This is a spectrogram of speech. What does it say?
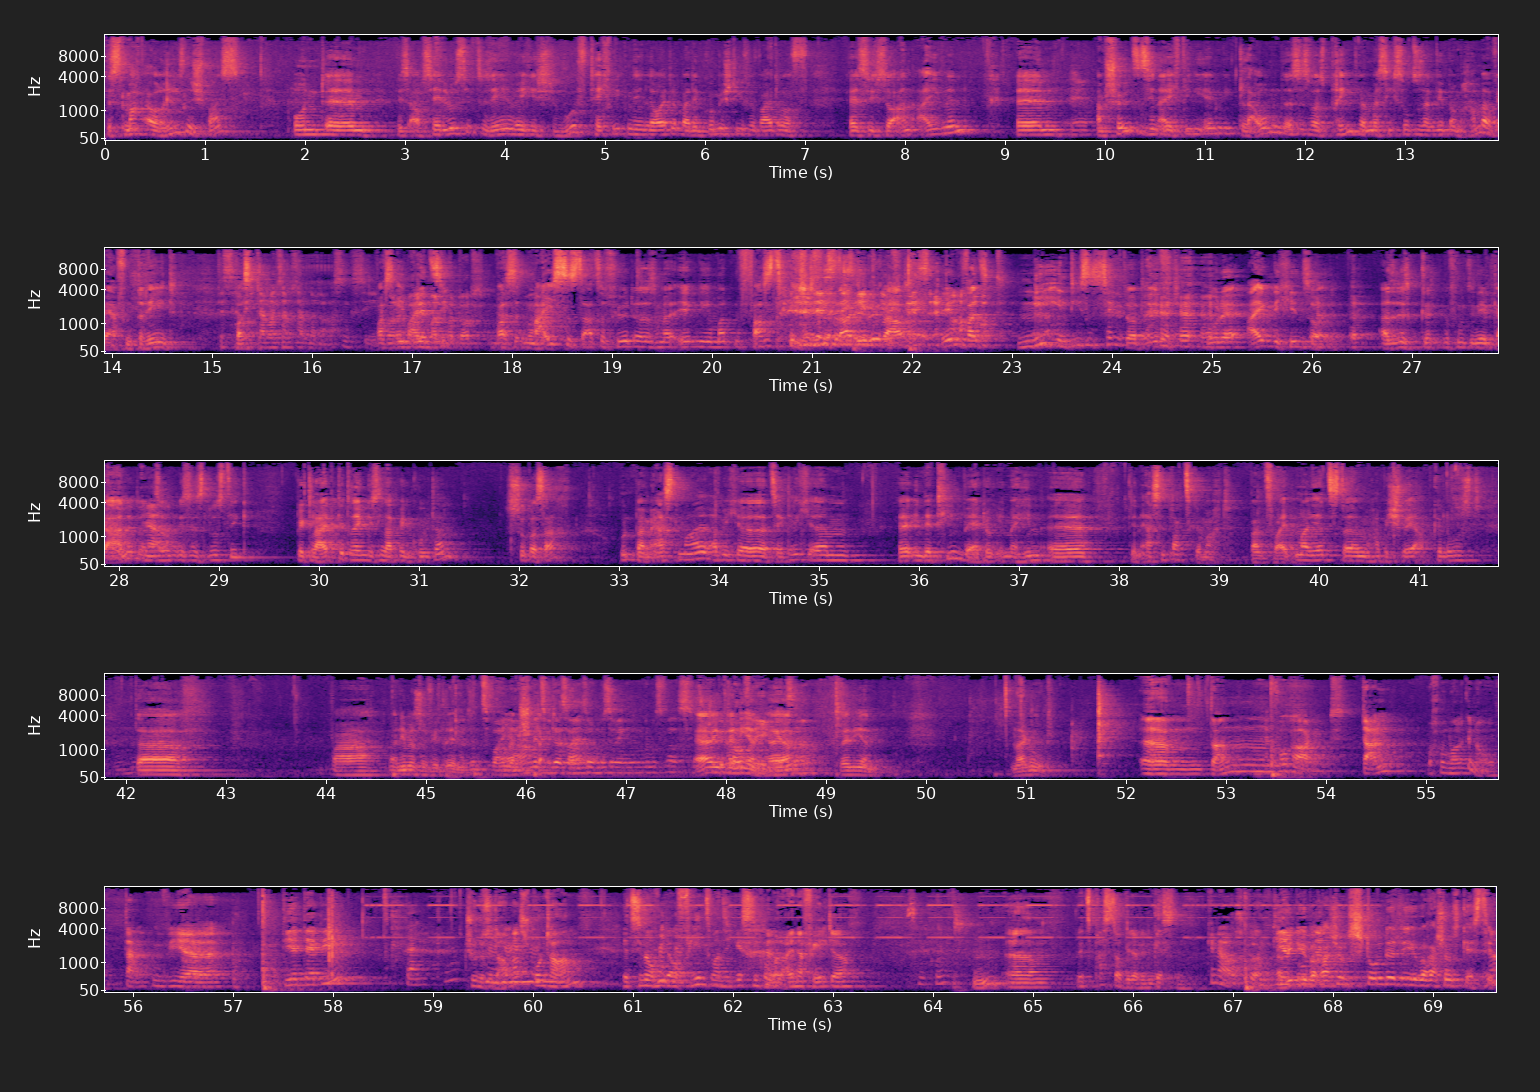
Das macht auch riesen Spaß und ähm, ist auch sehr lustig zu sehen, welche Wurftechniken die Leute bei dem Gummistiefelweitwurf äh, sich so aneignen. Ähm, Am schönsten sind eigentlich die, die irgendwie glauben, dass es was bringt, wenn man sich sozusagen wie beim Hammerwerfen dreht. Das habe Was- ich damals am Rasen gesehen. Was, im Prinzip, was meistens dazu führt, dass man irgendjemanden fast Stiefel da rüberhaut. Jedenfalls nie in diesen Sektor trifft, wo der eigentlich hin soll. Also das funktioniert gar nicht. Und Ja. so ist es lustig. Begleitgetränk ist Lapin Kultan. Super Sache. Und beim ersten Mal habe ich ja tatsächlich ähm, äh, in der Teamwertung immerhin äh, den ersten Platz gemacht. Beim zweiten Mal jetzt ähm, habe ich schwer abgelost. Da war, war nicht mehr so viel drin. Also in zwei Jahren, wenn es wieder sein soll, muss, er- muss was. ja, wir trainieren. Ja, jetzt, ja. ne? Trainieren. Na gut. ähm, Dann Hervorragend. Dann machen wir mal genau. danken wir dir, Debbie. Danke. Schön, dass du da warst, spontan. Jetzt sind wir auch wieder auf 24 Gäste gekommen, weil einer fehlt ja. Sehr gut. Ähm, jetzt passt auch wieder mit den Gästen. Genau. Und Ja, dir, wie die Überraschungsstunde, die Überraschungsgästin.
